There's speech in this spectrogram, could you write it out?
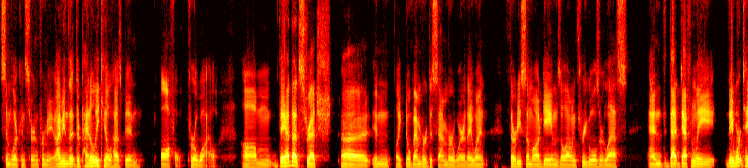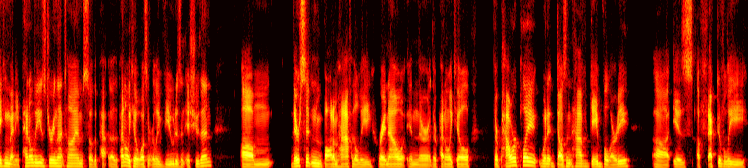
similar concern for me. I mean, the, their penalty kill has been awful for a while. Um, they had that stretch uh, in like November, December where they went 30 some odd games, allowing three goals or less. And that definitely, they weren't taking many penalties during that time. So the, uh, the penalty kill wasn't really viewed as an issue then. Um, they're sitting bottom half of the league right now in their, their penalty kill. Their power play, when it doesn't have Gabe Vilardi, uh, is effectively,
